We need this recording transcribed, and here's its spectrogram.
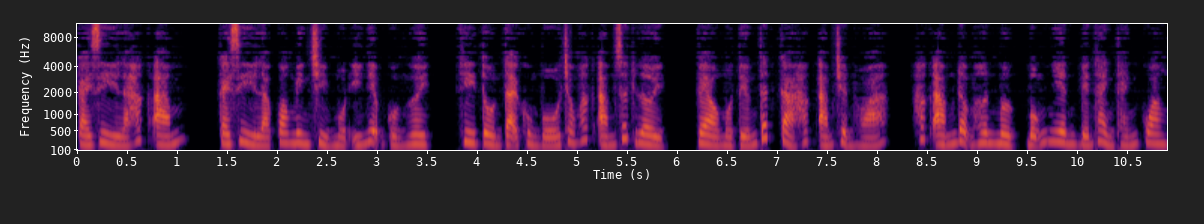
cái gì là hắc ám, cái gì là quang minh chỉ một ý niệm của ngươi, khi tồn tại khủng bố trong hắc ám dứt lời, vèo một tiếng tất cả hắc ám chuyển hóa, hắc ám đậm hơn mực bỗng nhiên biến thành thánh quang,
